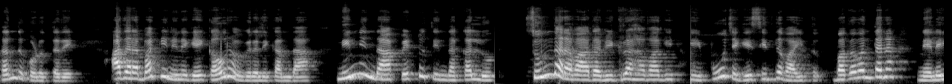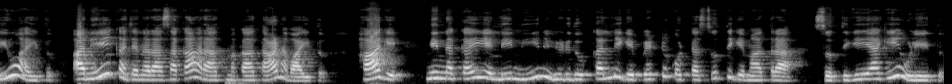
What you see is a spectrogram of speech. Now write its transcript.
ತಂದುಕೊಡುತ್ತದೆ. ಅದರ ಬಗ್ಗೆ ನಿನಗೆ ಗೌರವವಿರಲಿ ಕಂದ. ನಿನ್ನಿಂದ ಪೆಟ್ಟು ತಿಂದ ಕಲ್ಲು ಸುಂದರವಾದ ವಿಗ್ರಹವಾಗಿ ಈ ಪೂಜೆಗೆ ಸಿದ್ಧವಾಯಿತು. ಭಗವಂತನ ನೆಲೆಯೂ ಆಯಿತು. ಅನೇಕ ಜನರ ಸಕಾರಾತ್ಮಕ ತಾಣವಾಯಿತು. ಹಾಗೆ ನಿನ್ನ ಕೈಯಲ್ಲಿ ನೀನು ಹಿಡಿದು ಕಲ್ಲಿಗೆ ಪೆಟ್ಟು ಕೊಟ್ಟ ಸುತ್ತಿಗೆ ಮಾತ್ರ ಸುತ್ತಿಗೆಯಾಗಿಯೇ ಉಳಿಯಿತು.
